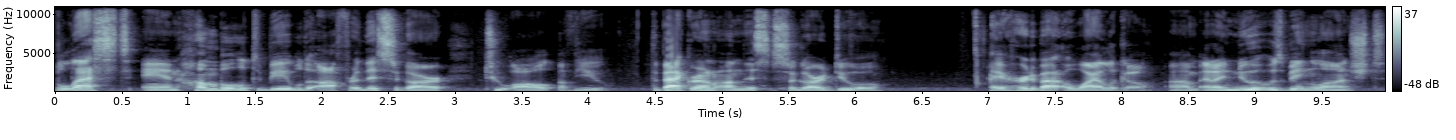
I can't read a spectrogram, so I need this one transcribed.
blessed and humbled to be able to offer this cigar to all of you. The background on this cigar duo I heard about a while ago, um, and I knew it was being launched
